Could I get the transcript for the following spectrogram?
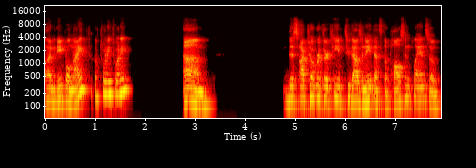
on April 9th of 2020. Um, this October 13th, 2008, that's the Paulson plan. So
